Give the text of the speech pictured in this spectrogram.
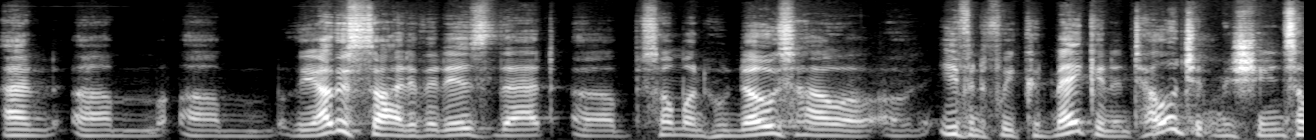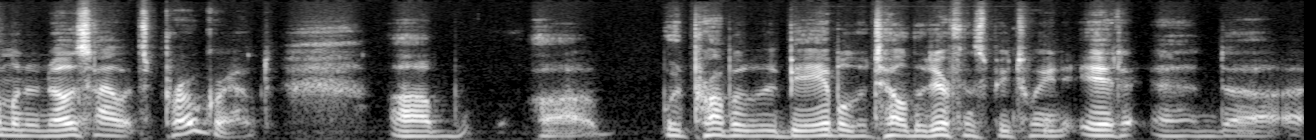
And um, um, the other side of it is that uh, someone who knows how, uh, even if we could make an intelligent machine, someone who knows how it's programmed, um, uh, would probably be able to tell the difference between it and, uh,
